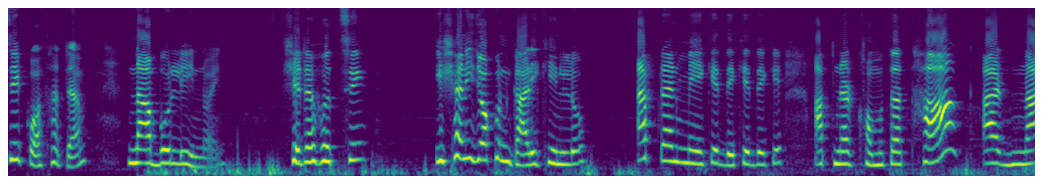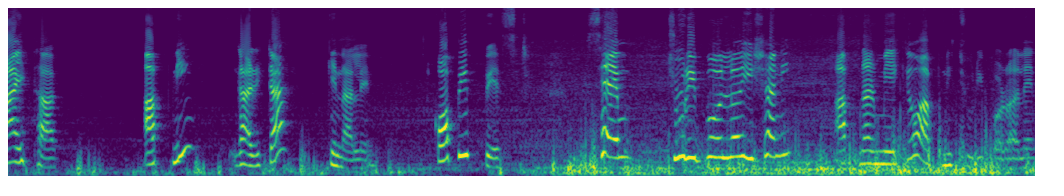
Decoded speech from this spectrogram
যে কথাটা না বললেই নয়, সেটা হচ্ছে, ঈশানি যখন গাড়ি কিনলো, আপনার মেয়েকে দেখে দেখে আপনার ক্ষমতা থাক আর নাই থাক, আপনি গাড়িটা কেনালেন। কপি পেস্ট। সেম চুরি পড়ল ঈশানি, আপনার মেয়েকেও আপনি চুরি পড়ালেন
